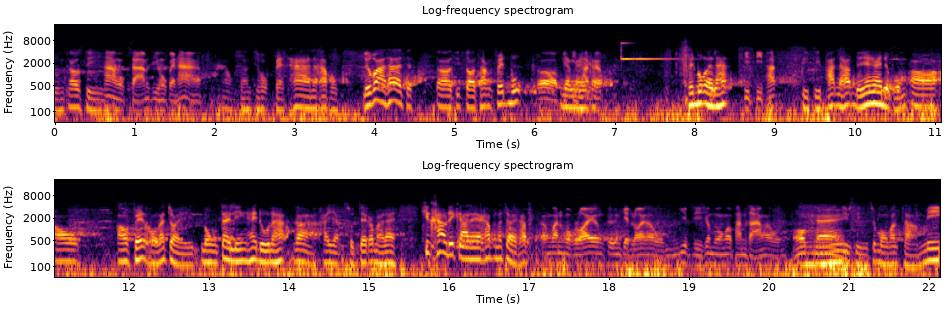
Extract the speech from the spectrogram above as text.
0 9 4 5 6 3 4 6 8 5 ครับ5 6 3 4 6 8 5นะครับผมหรือว่าถ้าจะเอ่อติดต่อทาง Facebook ก็ปิยังติไงพัฒน์คค รัรับบ Facebook อะไรนะฮะปิติพัฒน์ปิติพัฒน์นะครับ เดี๋ยวยังไงเดี๋ยวผมเอาเอาเอาเฟซของน้าจ่อยลงใต้ลิงก์ให้ดูนะฮะว่าใครอยากสนใจก็มาได้ คิดค่าบริการยังไงครับน้าจ่อยครับกลางวัน 600กลางคืน 700 ครับผม 24 ชั่วโมงก็พันสามครับผม Okay. 24ชั่วโมงพันสามมี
